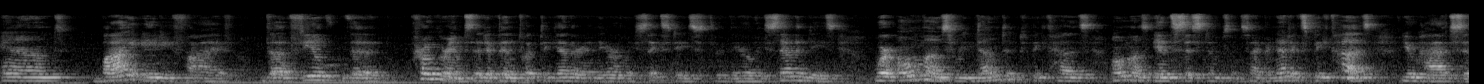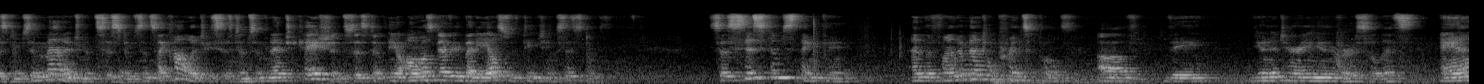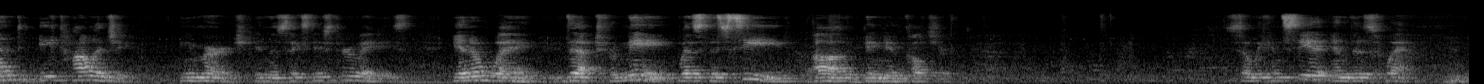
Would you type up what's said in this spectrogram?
And by 85, the field, the programs that had been put together in the early 60s through the early 70s were almost redundant because almost in systems and cybernetics because you had systems and management systems and psychology systems and education systems. You know, almost everybody else was teaching systems. So systems thinking and the fundamental principles of the Unitarian Universalists and ecology emerged in the 60s through 80s in a way that, for me, was the seed of new culture. So we can see it in this way.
